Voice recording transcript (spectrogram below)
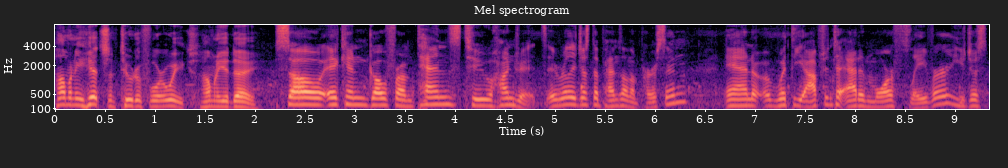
How many hits in two to four weeks? How many a day? So it can go from tens to hundreds. It really just depends on the person. And with the option to add in more flavor, you just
